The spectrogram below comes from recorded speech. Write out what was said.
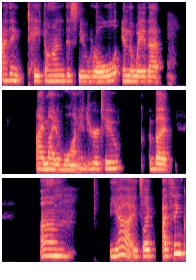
I think, take on this new role in the way that I might have wanted her to. But um yeah, it's like I think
